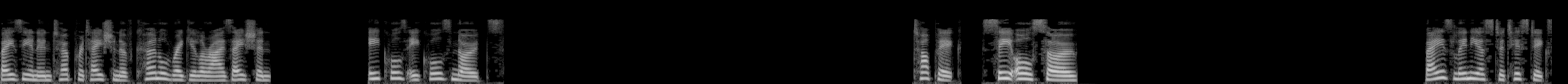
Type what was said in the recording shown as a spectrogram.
Bayesian interpretation of kernel regularization equals equals notes Topic. See also Bayes linear statistics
